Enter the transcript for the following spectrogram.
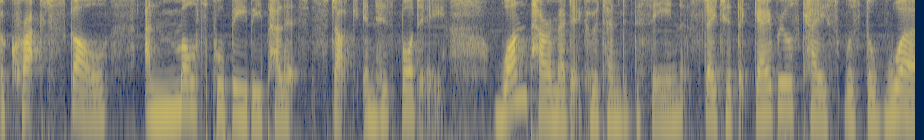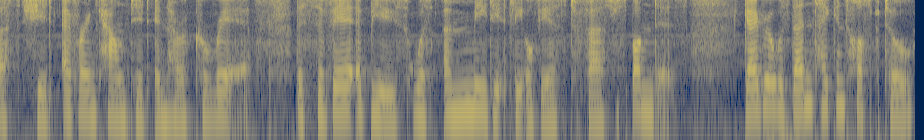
a cracked skull, and multiple BB pellets stuck in his body. One paramedic who attended the scene stated that Gabriel's case was the worst she had ever encountered in her career. The severe abuse was immediately obvious to first responders. Gabriel was then taken to hospital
